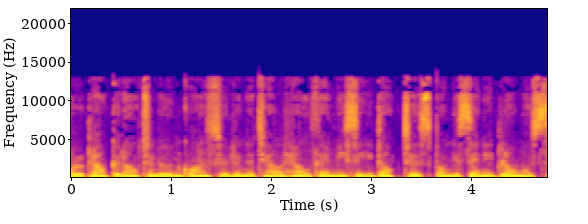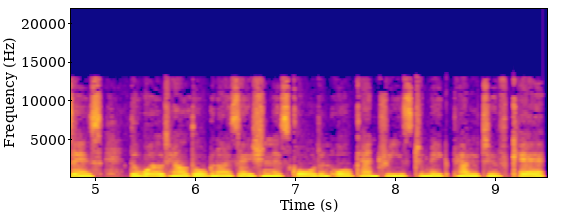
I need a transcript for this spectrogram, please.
Four o'clock good afternoon, KwaZulu-Natal Health MEC Dr. Sibongiseni Dhlomo says the World Health Organization has called on all countries to make palliative care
